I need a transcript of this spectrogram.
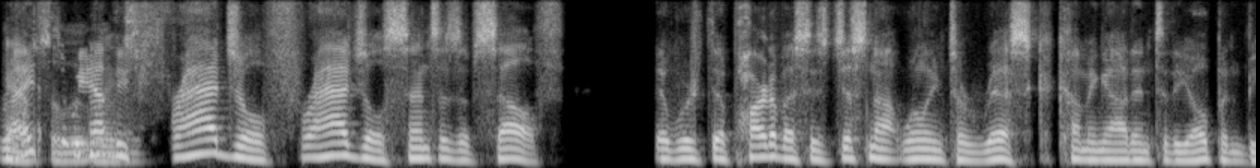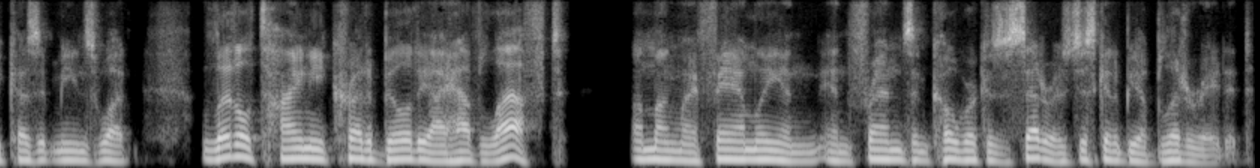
Right. Absolutely. So we have these fragile, fragile senses of self that we're the part of us is just not willing to risk coming out into the open because it means what little tiny credibility I have left among my family and and friends and coworkers, et cetera, is just going to be obliterated.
